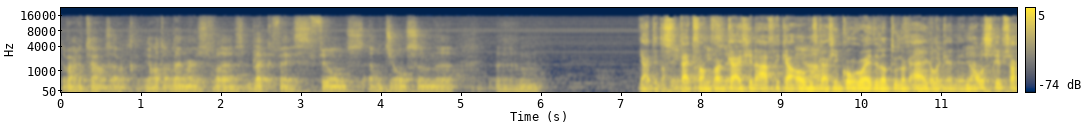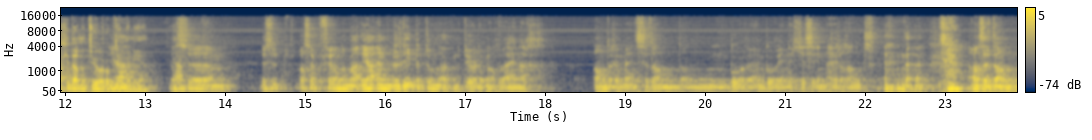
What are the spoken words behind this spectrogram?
Er waren trouwens ook, je had alleen maar eh, blackface films, L. Johnson. eh, ehm, Ja, dit is de tijd van, van eh, Kuifje in Afrika, ook, ja. of Kuifje in Congo heette dat toen Ja. eigenlijk. En in Ja. alle strips zag je dat natuurlijk op Ja. die manier. Dus, dus het was ook veel normaal. Ja, en er liepen toen ook natuurlijk nog weinig andere mensen dan, dan boeren en boerinnetjes in Nederland. En, Als er dan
